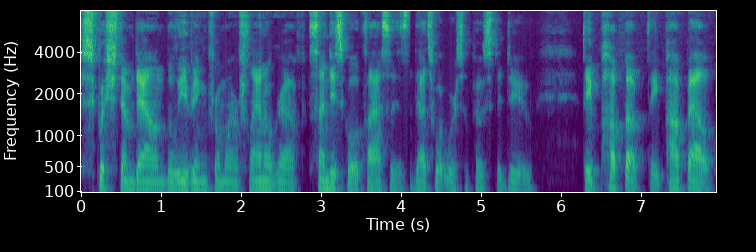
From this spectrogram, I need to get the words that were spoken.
squish them down, believing from our flannel graph Sunday school classes that's what we're supposed to do. They pop up, they pop out.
